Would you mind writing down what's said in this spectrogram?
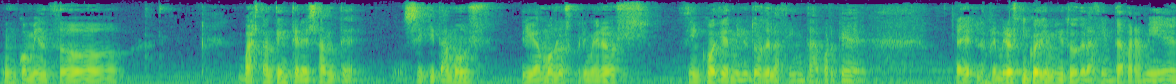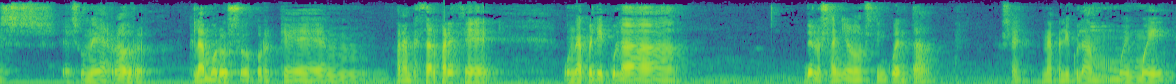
un comienzo bastante interesante si quitamos, digamos, los primeros 5 o 10 minutos de la cinta, porque eh, los primeros 5 o 10 minutos de la cinta para mí es, es un error clamoroso, porque mm, para empezar parece una película de los años 50, no sé, una película muy, muy,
